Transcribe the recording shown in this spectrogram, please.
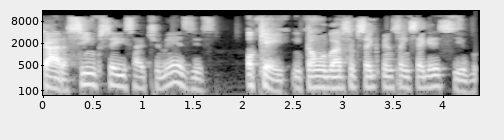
cara, 5, 6, 7 meses, Ok, então agora você consegue pensar em ser agressivo.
